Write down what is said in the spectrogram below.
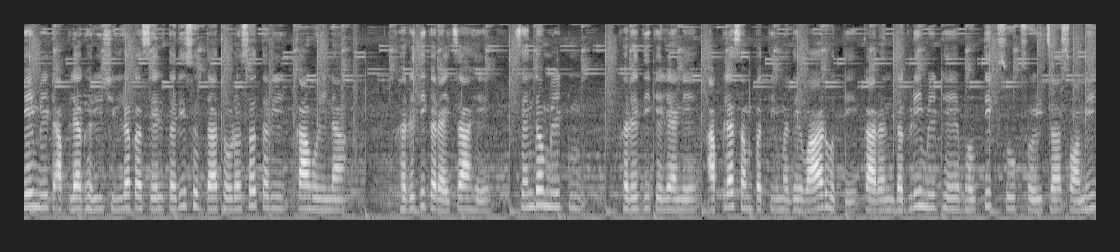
हे मीठ आपल्या घरी शिल्लक असेल तरीसुद्धा थोडंसं तरी का होईना खरेदी करायचं आहे. सेंधव मीठ खरेदी केल्याने आपल्या संपत्तीमध्ये वाढ होते कारण दगडी मीठ हे भौतिक सुख सोयीचा स्वामी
